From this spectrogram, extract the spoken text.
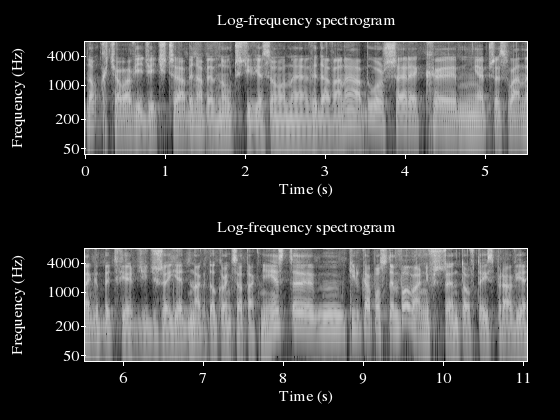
no, chciała wiedzieć, czy aby na pewno uczciwie są one wydawane, a było szereg przesłanek, by twierdzić, że jednak do końca tak nie jest kilka postępowań wszczęto w tej sprawie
